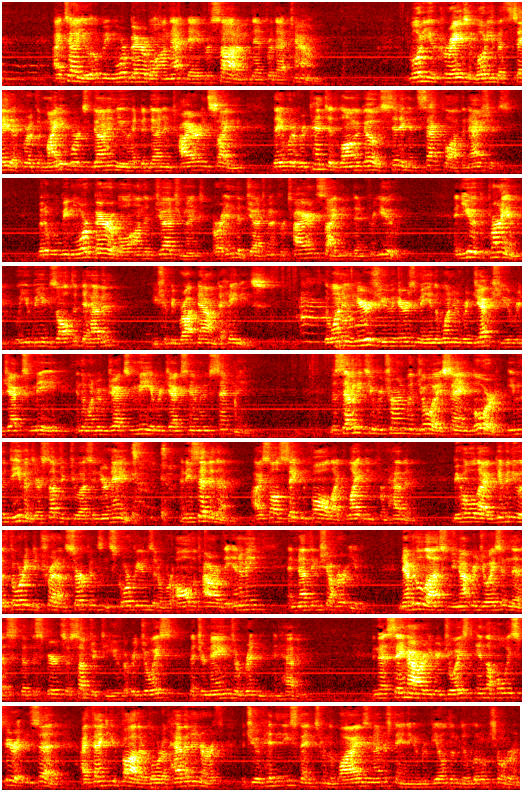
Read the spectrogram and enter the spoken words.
I tell you, it will be more bearable on that day for Sodom than for that town. Woe to you, Chorazin! Woe to you, Bethsaida! For if the mighty works done in you had been done in Tyre and Sidon, they would have repented long ago, sitting in sackcloth and ashes. But it will be more bearable on the judgment, or in the judgment, for Tyre and Sidon than for you. And you, Capernaum, will you be exalted to heaven? You should be brought down to Hades. The one who hears you hears me, and the one who rejects you rejects me, and the one who rejects me rejects him who sent me. The seventy-two returned with joy, saying, Lord, even the demons are subject to us in your name. And he said to them, I saw Satan fall like lightning from heaven. Behold, I have given you authority to tread on serpents and scorpions and over all the power of the enemy, and nothing shall hurt you. Nevertheless, do not rejoice in this, that the spirits are subject to you, but rejoice that your names are written in heaven. In that same hour he rejoiced in the Holy Spirit and said, I thank you, Father, Lord of heaven and earth, that you have hidden these things from the wise and understanding and revealed them to little children.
